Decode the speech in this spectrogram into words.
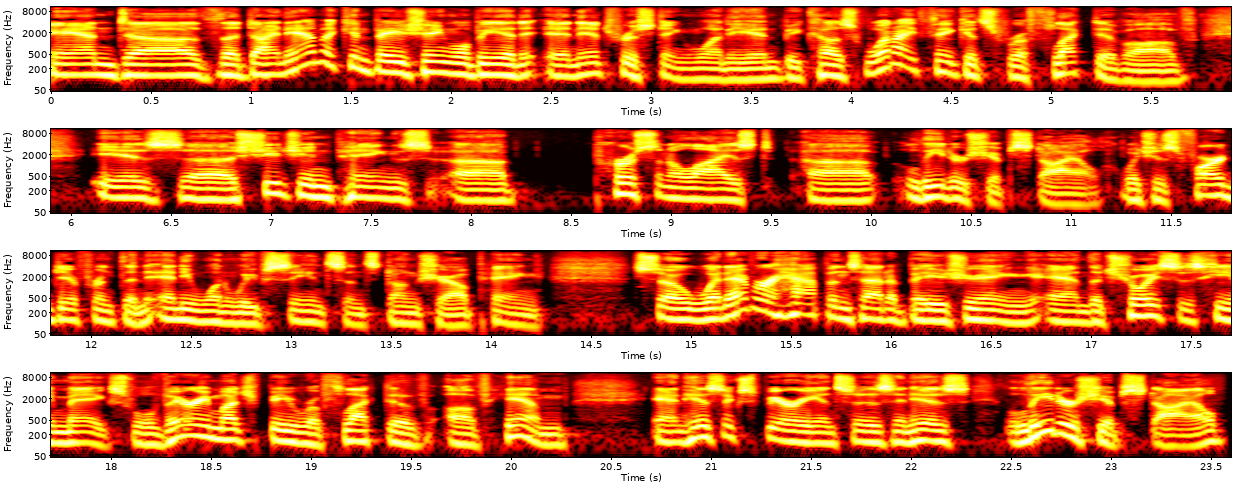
And uh, the dynamic in Beijing will be an, an, interesting one, Ian, because what I think it's reflective of is uh, Xi Jinping's uh, personalized uh, leadership style, which is far different than anyone we've seen since Deng Xiaoping. So, whatever happens out of Beijing and the choices he makes will very much be reflective of him and his experiences and his leadership style,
